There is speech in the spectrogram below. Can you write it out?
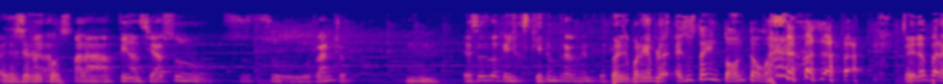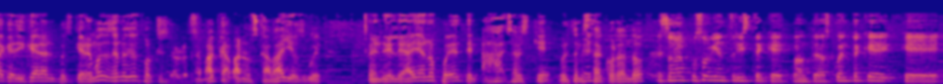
Ricos. Para, financiar su, su, su rancho. Uh -huh. Eso es lo que ellos quieren realmente. Pero, por ejemplo, eso está bien tonto, güey. o sea, era para que dijeran, pues queremos hacernos Dios porque se, se va a acabar los caballos, güey. En realidad ya no pueden tener... Ah, ¿sabes qué? Ahorita me está acordando. Eso me puso bien triste que cuando te das cuenta que, que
